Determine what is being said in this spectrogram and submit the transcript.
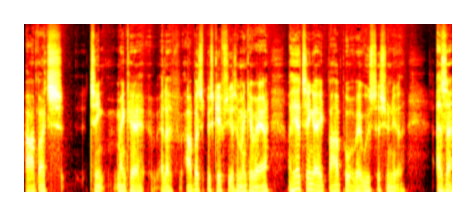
arbejdsting, man kan, eller arbejdsbeskæftigelser, man kan være. Og her tænker jeg ikke bare på at være udstationeret. Altså,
